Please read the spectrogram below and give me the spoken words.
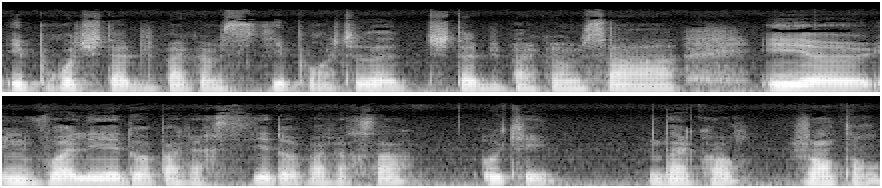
et pourquoi tu t'habilles pas comme ci, pourquoi tu t'habilles pas comme ça, et euh, une voilée, elle doit pas faire ci, elle doit pas faire ça. Ok, d'accord, j'entends.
